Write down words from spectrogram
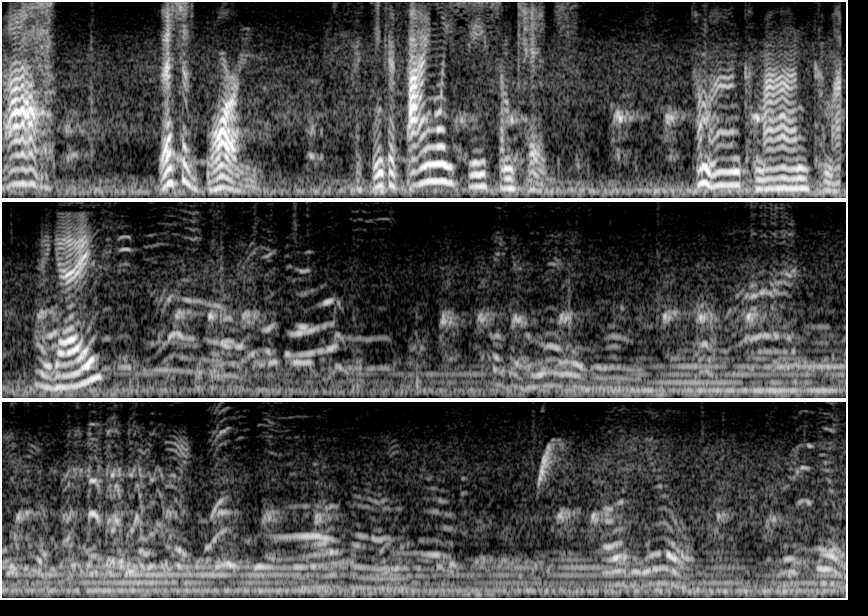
Ah, this is boring. I think I finally see some kids. Come on, come on, come on. Hey guys. Thank you. You're welcome. Oh, look at you. Very cute.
